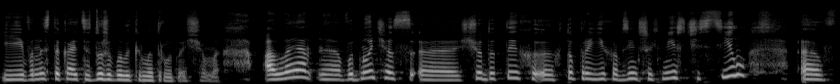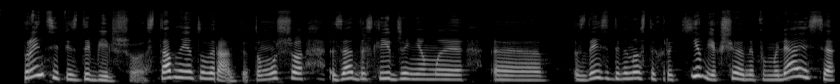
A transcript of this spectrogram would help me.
І вони стикаються з дуже великими труднощами. Але е, водночас щодо тих, хто приїхав з інших міст чи сіл, в принципі, здебільшого ставлення толерантне, тому що за дослідженнями. Здається, 90-х років, якщо я не помиляюся,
